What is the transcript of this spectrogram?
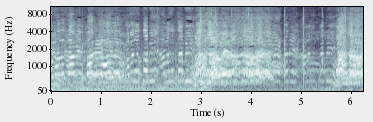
আমাদের দাবি মানতে হবে। আমাদের দাবি আমাদের দাবি মানতে হবে। মানতে হবে আমাদের দাবি মানতে হবে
